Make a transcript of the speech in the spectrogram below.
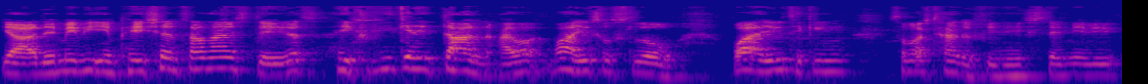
yeah, they may be impatient. Sometimes they just, hey, can you get it done? I want, why are you so slow? Why are you taking so much time to finish? They maybe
